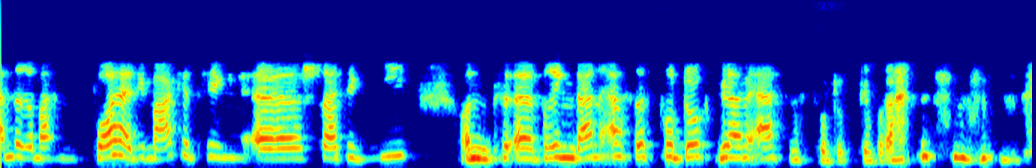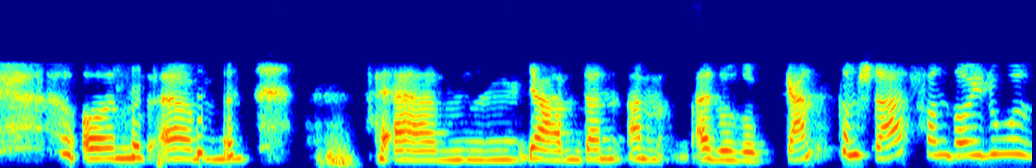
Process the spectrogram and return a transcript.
Andere machen vorher die Marketingstrategie äh, und äh, bringen dann erst das Produkt. Wir haben erst das Produkt gebracht. und ähm, ähm, ja, dann am, also so ganz zum Start von Soilu,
